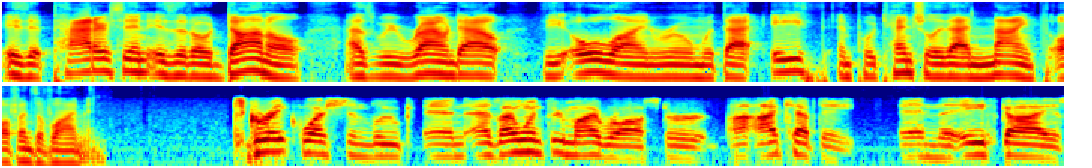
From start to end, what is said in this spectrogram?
Is it Patterson? Is it O'Donnell as we round out the O line room with that eighth and potentially that ninth offensive lineman? It's a great question, Luke. And as I went through my roster, I, I kept eight. And the eighth guy is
